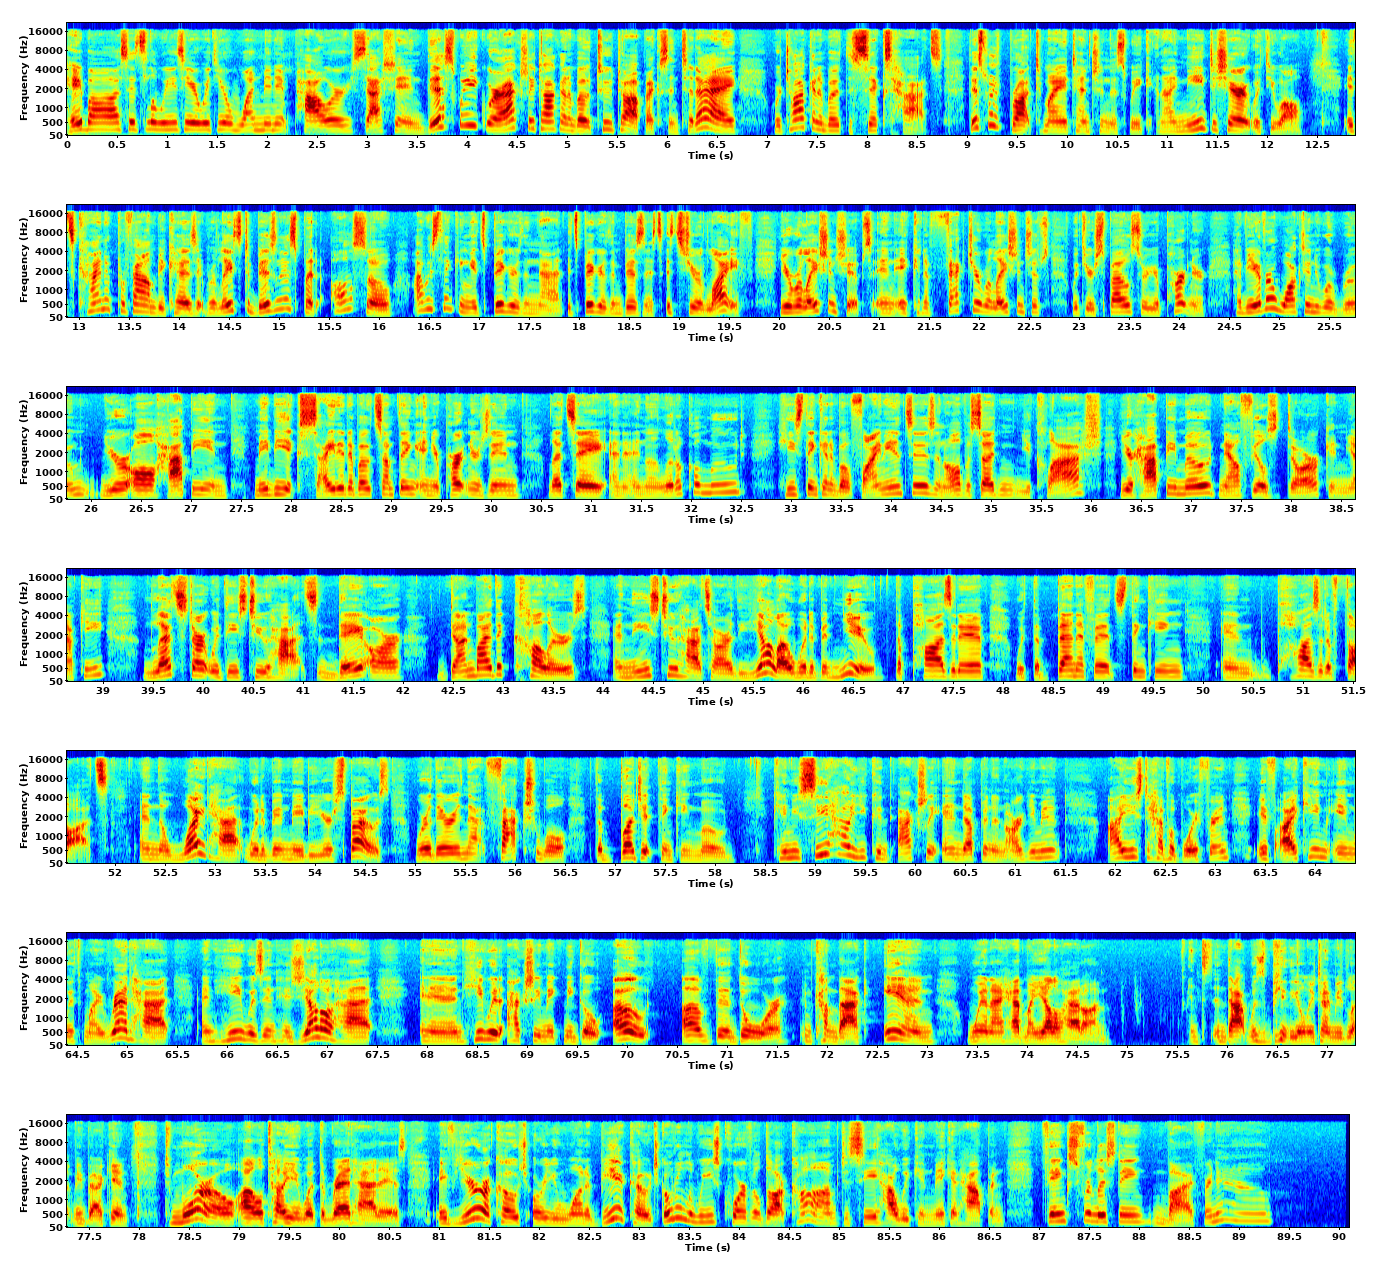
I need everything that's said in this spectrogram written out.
Hey boss, it's Louise here with your one minute power session. This week we're actually talking about two topics, and today we're talking about the six hats. This was brought to my attention this week, and I need to share it with you all. It's kind of profound because it relates to business, but also I was thinking it's bigger than that. It's bigger than business, it's your life, your relationships, and it can affect your relationships with your spouse or your partner. Have you ever walked into a room, you're all happy and maybe excited about something, and your partner in, let's say, an analytical mood. He's thinking about finances, and all of a sudden you clash. Your happy mode now feels dark and yucky. Let's start with these two hats. They are done by the colors, and these two hats are the yellow would have been you, the positive with the benefits, thinking, and positive thoughts. And the white hat would have been maybe your spouse, where they're in that factual, the budget thinking mode. Can you see how you could actually end up in an argument? I used to have a boyfriend. If I came in with my red hat and he was in his yellow hat, and he would actually make me go out of the door and come back in when I had my yellow hat on and, and that was be the only time you'd let me back in. Tomorrow, I'll tell you what the red hat is. If you're a coach or you want to be a coach, go to louisecorville.com to see how we can make it happen. Thanks for listening. Bye for now.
